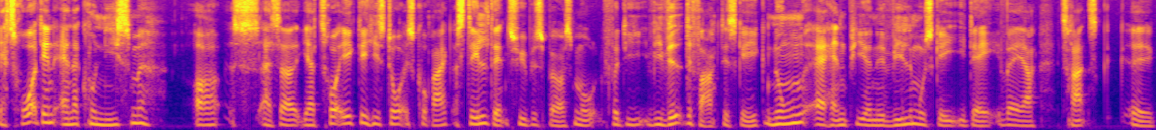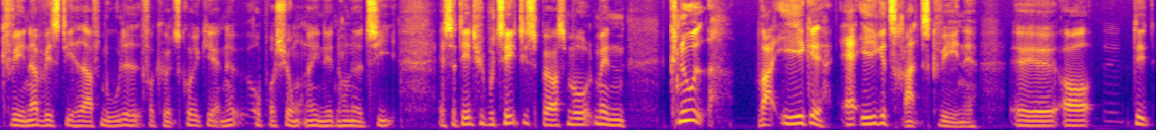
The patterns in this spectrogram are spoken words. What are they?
jeg tror, det er en anachronisme, og altså, jeg tror ikke, det er historisk korrekt at stille den type spørgsmål, fordi vi ved det faktisk ikke. Nogle af handpigerne ville måske i dag være transkvinder, øh, hvis de havde haft mulighed for kønskorrigerende operationer i 1910. Altså, det er et hypotetisk spørgsmål, men Knud var ikke, er ikke transkvinde. Øh, og det,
